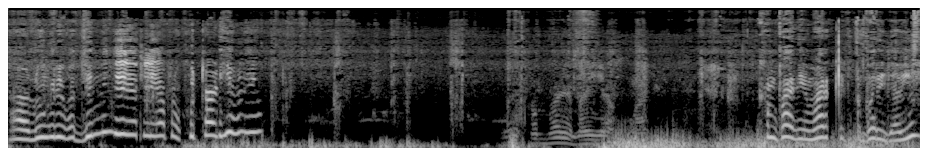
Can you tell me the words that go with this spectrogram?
હા ડુંગળી વધી નહીં જાય એટલી આપણે ખૂટાડીએ નહીં ખંભારી માર્કેટ તો ભરી જાવ એમ.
